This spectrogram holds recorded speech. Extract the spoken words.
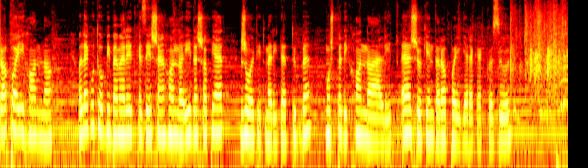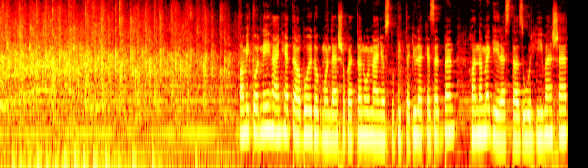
Rapai Hanna. A legutóbbi bemerítkezésen Hanna édesapját, Zsoltit merítettük be, most pedig Hanna állít, elsőként a rapai gyerekek közül. Amikor néhány hete a boldog mondásokat tanulmányoztuk itt a gyülekezetben, Hanna megérezte az Úr hívását,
